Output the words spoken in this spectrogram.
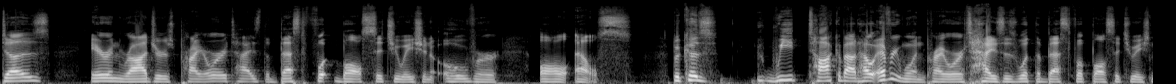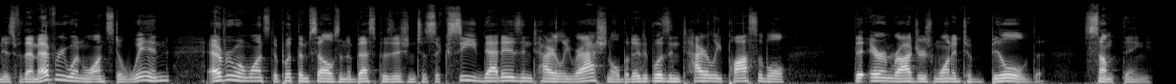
does Aaron Rodgers prioritize the best football situation over all else? Because we talk about how everyone prioritizes what the best football situation is for them. Everyone wants to win. Everyone wants to put themselves in the best position to succeed. That is entirely rational, but it was entirely possible that Aaron Rodgers wanted to build something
